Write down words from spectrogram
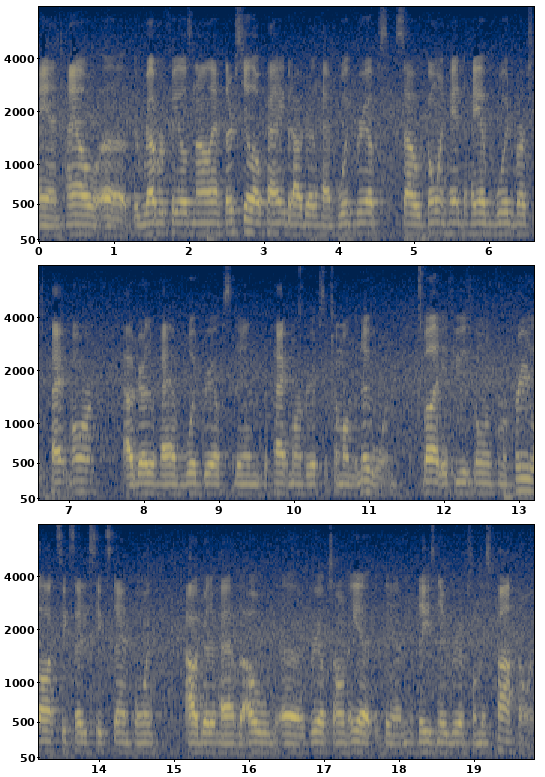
and how uh, the rubber feels and all that, they're still okay, but I would rather have wood grips. So going head to head wood versus Pachmayr, I would rather have wood grips than the Pachmayr grips that come on the new one. But if you was going from a pre-lock 686 standpoint, I would rather have the old uh, grips on it than these new grips on this Python.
